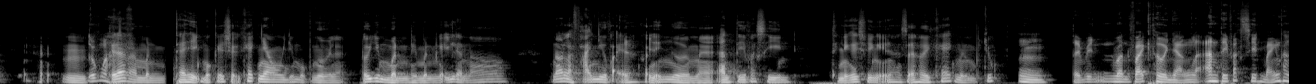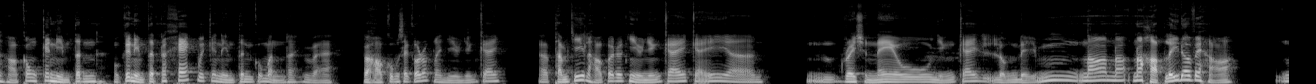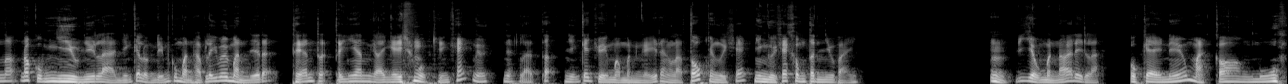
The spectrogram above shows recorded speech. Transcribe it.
Ừ. đúng rồi. Thế đó là mình thể hiện một cái sự khác nhau với một người là đối với mình thì mình nghĩ là nó nó là phải như vậy rồi. Còn những người mà anti vaccine thì những cái suy nghĩ nó sẽ hơi khác mình một chút. Ừ tại vì mình phải thừa nhận là anti vaccine bản thân họ có một cái niềm tin một cái niềm tin nó khác với cái niềm tin của mình thôi. Và và họ cũng sẽ có rất là nhiều những cái uh, thậm chí là họ có rất nhiều những cái cái uh, rationale những cái luận điểm nó nó nó hợp lý đối với họ. Nó nó cũng nhiều như là những cái luận điểm của mình hợp lý với mình vậy đó. Thì anh tự nhiên anh lại nghĩ đến một chuyện khác nữa nhất là t- những cái chuyện mà mình nghĩ rằng là tốt cho người khác nhưng người khác không tin như vậy. Ừ, ví dụ mình nói đi là ok nếu mà con muốn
